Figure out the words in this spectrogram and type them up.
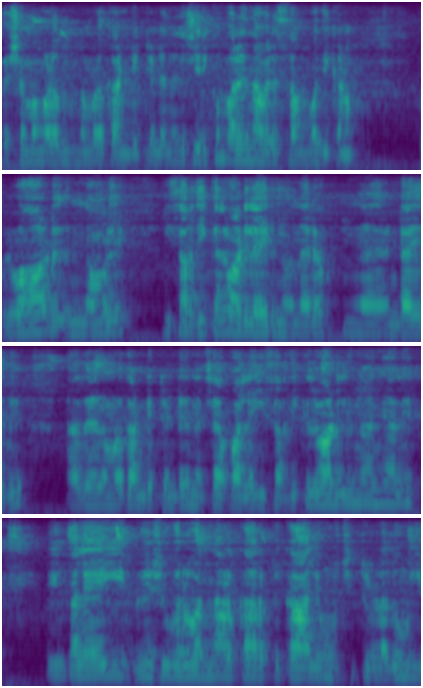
വിഷമങ്ങളും നമ്മൾ കണ്ടിട്ടുണ്ട്. എന്ന് വെച്ചാൽ ശരിക്കും പറയുന്ന അവരെ സമ്മതിക്കണം. ഒരുപാട് നമ്മൾ ഈ സർജിക്കൽ വാർഡിലായിരുന്നു അന്നേരം ഉണ്ടായത്. അത് നമ്മൾ കണ്ടിട്ടുണ്ട്. എന്ന് വെച്ചാൽ പല ഈ സർജിക്കൽ വാർഡിൽ എന്ന് പറഞ്ഞാൽ ഈ പല ഈ ഷുഗർ വന്ന ആൾക്കാർക്ക് കാൽ മുറിച്ചിട്ടുള്ളതും ഈ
